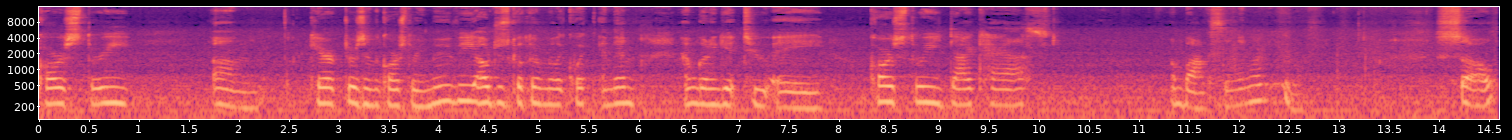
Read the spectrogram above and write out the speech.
Cars 3 um, characters in the Cars 3 movie. I'll just go through them really quick and then I'm going to get to a Cars 3 diecast unboxing and review. So,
